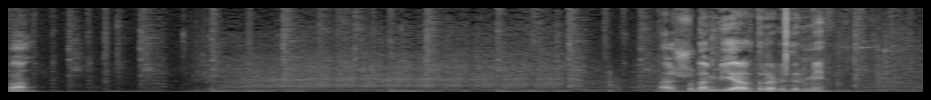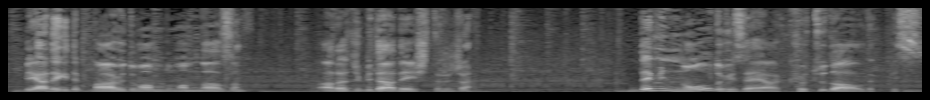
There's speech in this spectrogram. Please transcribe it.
Lan. Ben şuradan bir yardırabilir miyim? Bir yerde gidip mavi duman bulmam lazım. Aracı bir daha değiştireceğim. Demin ne oldu bize ya? Kötü dağıldık biz.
